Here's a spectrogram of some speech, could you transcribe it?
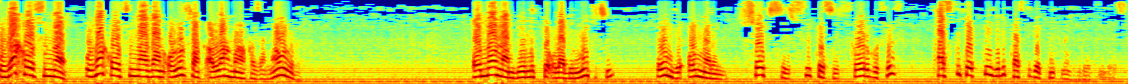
uzak olsunlar uzak olsunlardan olursak Allah muhafaza ne olur? Onlarla birlikte olabilmek için önce onların şeksiz, şüphesiz, sorgusuz tasdik ettiği gibi tasdik etmek mecburiyetindeyiz.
